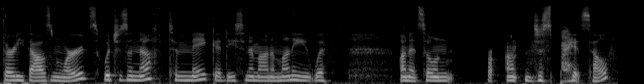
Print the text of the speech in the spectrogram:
30,000 words, which is enough to make a decent amount of money with on its own just by itself.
